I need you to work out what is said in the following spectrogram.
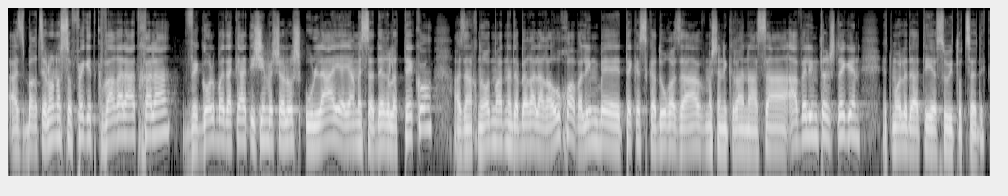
אז ברצלונה סופגת כבר על ההתחלה, וגול בדקה ה-93 אולי היה מסדר לתיקו, אז אנחנו עוד מעט נדבר על הראוכו, אבל אם בטקס כדור הזהב, מה שנקרא, נעשה עוול עם טרשטגן, אתמול לדעתי עשו איתו צדק.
